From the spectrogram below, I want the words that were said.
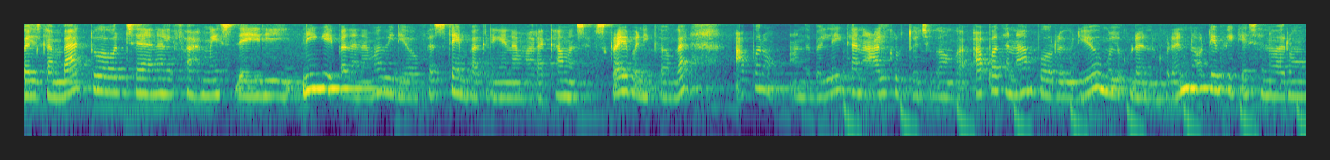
Welcome back to our channel famous daily நீங்கள் இப்போ தான் நம்ம வீடியோ ஃபஸ்ட் டைம் பார்க்குறீங்கன்னா மறக்காமல் சப்ஸ்கிரைப் பண்ணிக்கோங்க. அப்புறம் அந்த பெல்லைக்கான ஆள் கொடுத்து வச்சுக்கோங்க. அப்போ தான் நான் போடுற வீடியோ உங்களுக்கு உடனுக்குடன் நோட்டிஃபிகேஷன் வரும்.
